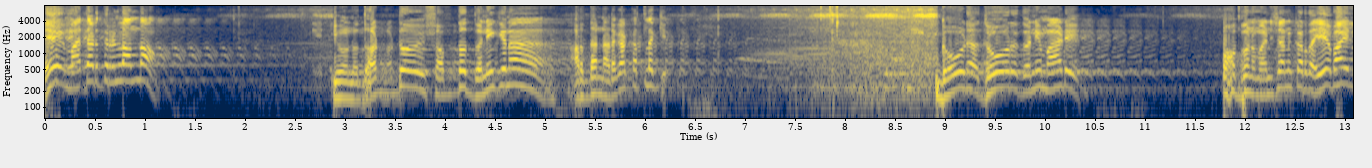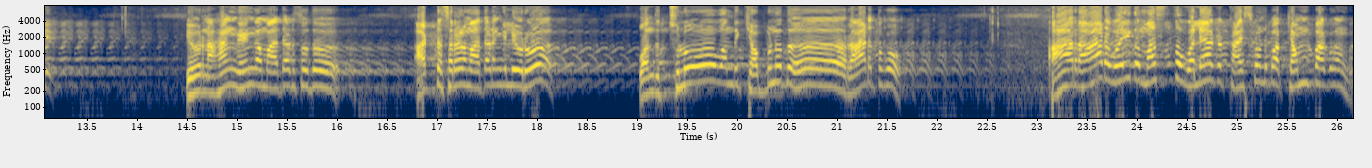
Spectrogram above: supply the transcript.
ಏ, ಮಾತಾಡ್ತಿರಲ್ಲ ಅಂದ ಇವನು ದೊಡ್ಡ ಶಬ್ದ ಧ್ವನಿಗಿನ ಅರ್ಧ ನಡ್ಗಾಕತ್ಲಕ್ಕಿ. ಗೌಡ ಜೋರು ಧ್ವನಿ ಮಾಡಿ, ಒಬ್ಬನ ಮನುಷ್ಯನ ಕರ್ದ, ಏ, ಬಾಯ್ಲಿ, ಇವ್ರನ್ನ ಹಂಗ ಹೆಂಗ ಮಾತಾಡ್ಸೋದು ಅಟ್ಟ ಸರಳ ಮಾತಾಡಂಗಿಲ್ಲ ಇವರು. ಒಂದು ಚಲೋ ಒಂದು ಕೆಬ್ಬಣದ ರಾಡ್ ತಗೋ. ಆ ರಾಡ್ ಒಯ್ದು ಮಸ್ತ್ ಒಲ್ಯಾಗ ಕಾಯಿಸ್ಕೊಂಡು ಬಾ ಕೆಂಪಾಗುವಂಗ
